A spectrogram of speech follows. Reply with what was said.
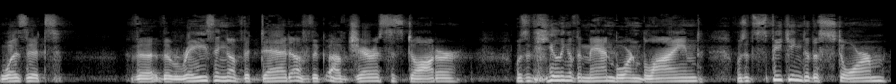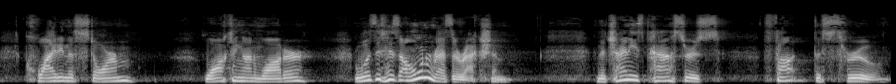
Was it the, the raising of the dead of, the, of Jairus' daughter? Was it the healing of the man born blind? Was it speaking to the storm, quieting the storm, walking on water? Or was it his own resurrection? And the Chinese pastors thought this through.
